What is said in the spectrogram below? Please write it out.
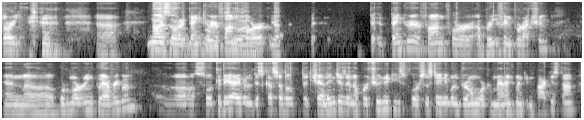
Sorry. uh, no, it's all right. Thank no you, Irfan, so, um, for yeah. Th thank you, Irfan, for a brief introduction, and uh, good morning to everyone. Uh, so today I will discuss about the challenges and opportunities for sustainable groundwater management in Pakistan.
